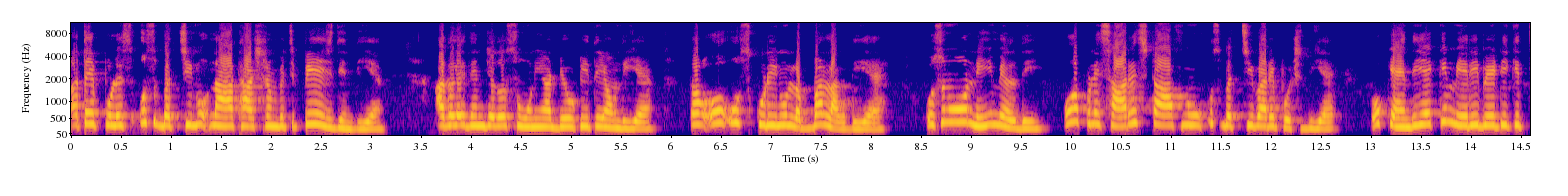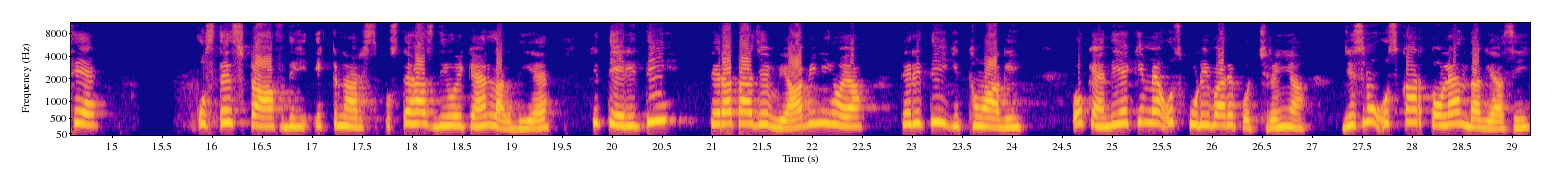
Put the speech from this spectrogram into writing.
ਅਤੇ ਪੁਲਿਸ ਉਸ ਬੱਚੀ ਨੂੰ ਅਨਾਥ ਆਸ਼ਰਮ ਵਿੱਚ ਭੇਜ ਦਿੰਦੀ ਹੈ। ਅਗਲੇ ਦਿਨ ਜਦੋਂ ਸੋਨੀਆ ਡਿਊਟੀ ਤੇ ਆਉਂਦੀ ਹੈ, ਤਾਂ ਉਹ ਉਸ ਕੁੜੀ ਨੂੰ ਲੱਭਣ ਲੱਗਦੀ ਹੈ। ਉਸ ਨੂੰ ਉਹ ਨਹੀਂ ਮਿਲਦੀ। ਉਹ ਆਪਣੇ ਸਾਰੇ ਸਟਾਫ ਨੂੰ ਉਸ ਬੱਚੀ ਬਾਰੇ ਪੁੱਛਦੀ ਹੈ ਉਹ ਕਹਿੰਦੀ ਹੈ ਕਿ ਮੇਰੀ ਬੇਟੀ ਕਿੱਥੇ ਹੈ? ਉਸਦੇ ਸਟਾਫ ਦੀ, ਇੱਕ ਨਰਸ ਉਸਤੇ ਹੱਸਦੀ ਹੋਈ ਕਹਿਣ ਲੱਗਦੀ ਹੈ ਕਿ ਤੇਰੀ ਧੀ, ਤੇਰਾ ਤਾਂ ਅਜੇ ਵਿਆਹ ਵੀ ਨਹੀਂ ਹੋਇਆ, ਤੇਰੀ ਧੀ ਕਿੱਥੋਂ ਆ ਗਈ? ਉਹ ਕਹਿੰਦੀ ਹੈ ਕਿ ਮੈਂ ਉਸ ਕੁੜੀ ਬਾਰੇ ਪੁੱਛ ਰਹੀ ਹਾਂ ਜਿਸ ਨੂੰ ਉਸ ਘਰ ਤੋਂ ਲਿਆਂਦਾ ਗਿਆ ਸੀ,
